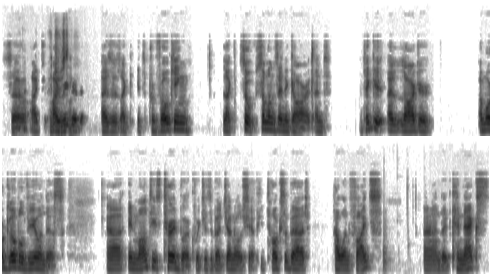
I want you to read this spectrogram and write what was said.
So I, I read it as like it's provoking, like so someone's in a guard, and take a, a larger, a more global view on this. Uh, in Monte's third book, which is about generalship, he talks about how one fights, and it connects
